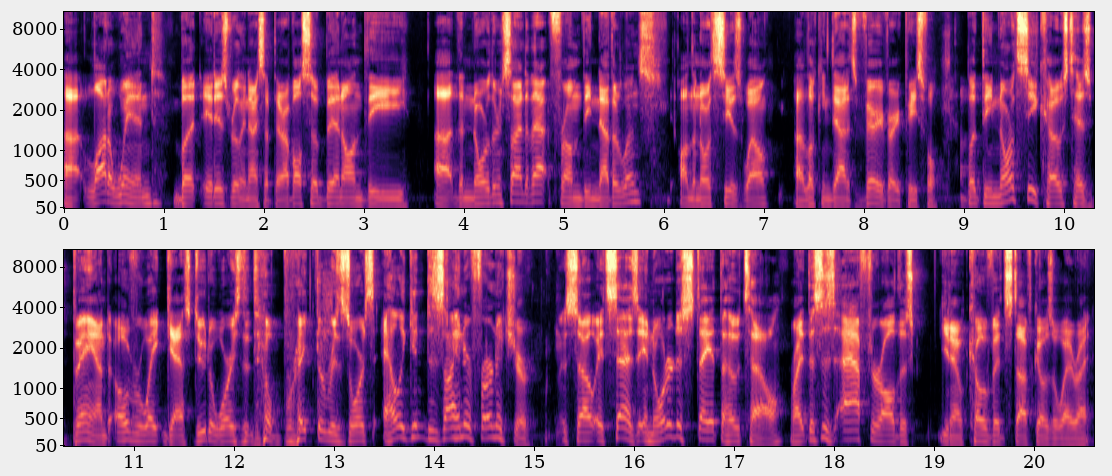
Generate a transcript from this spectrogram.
Uh, a lot of wind, but it is really nice up there. I've also been on the uh, the northern side of that from the Netherlands on the North Sea as well. Uh, looking down, it's very, very peaceful. But the North Sea coast has banned overweight guests due to worries that they'll break the resort's elegant designer furniture. So it says, in order to stay at the hotel, right? This is after all this, you know, COVID stuff goes away, right?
